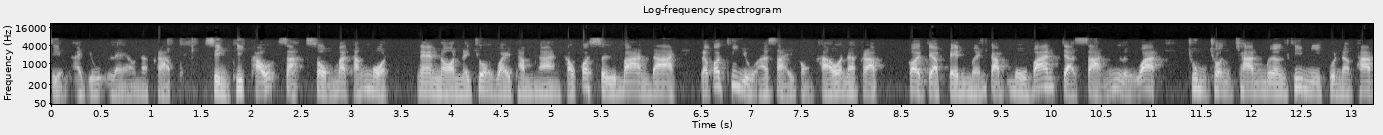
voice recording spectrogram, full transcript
ษียณอายุแล้วนะครับ สิ่งที่เขาสะสมมาทั้งหมด แน่นอนในช่วงวัยทำงาน เขาก็ซื้อบ้านได้ แล้วก็ที่อยู่อาศัยของเขานะครับ ก็จะเป็นเหมือนกับหมู่บ้านจัดสรรหรือว่าชุมชนชานเมืองที่มีคุณภาพ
